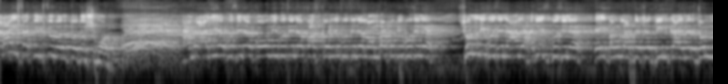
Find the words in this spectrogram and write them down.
এরাই জাতির চূড়ান্ত দুশ্মন। আমরা আলিয়া বুঝি না কৌমি বুঝি না, পাঁচকল্লি বুঝি না, লম্বা টুপি বুঝি না, সুন্নি বুঝি না, আলে হাদিস বুঝি না, এই বাংলাদেশে দিন কায়েমের জন্য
